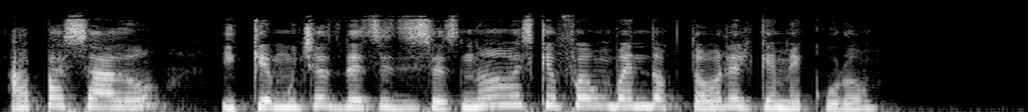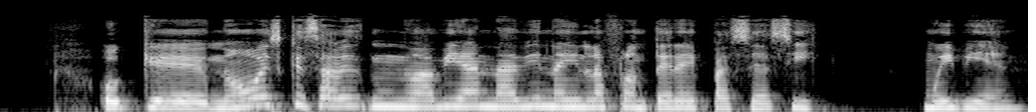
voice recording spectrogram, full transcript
ha pasado y que muchas veces dices, no, es que fue un buen doctor el que me curó? O que, no, es que, sabes, no había nadie ahí en la frontera y pasé así. Muy bien.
